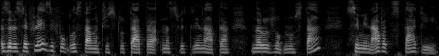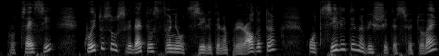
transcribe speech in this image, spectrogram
За да се влезе в областта на чистотата, на светлината, на разумността, се минават стадии, процеси, които са освидетелствани от силите на природата, от силите на висшите светове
